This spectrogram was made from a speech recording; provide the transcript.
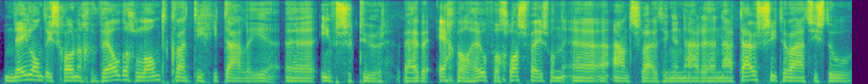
Nederland is gewoon een geweldig land qua digitale uh, infrastructuur. We hebben echt wel heel veel glasvezel uh, aansluitingen naar, uh, naar thuissituaties toe.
